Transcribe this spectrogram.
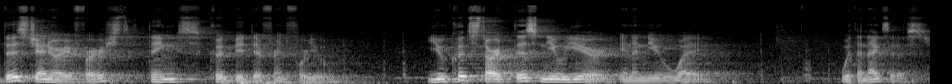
This January 1st, things could be different for you. You could start this new year in a new way with an Exodus.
